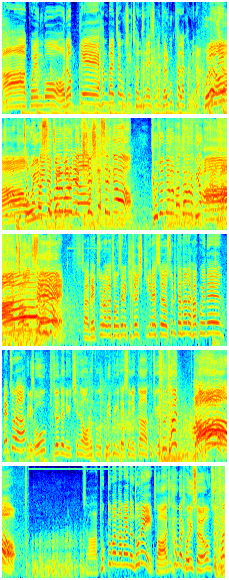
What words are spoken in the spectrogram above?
아 코엔고 어렵게 한 발자국씩 전진했지만 결국 탈락합니다. 보여요. 쪽으로 붙여보고 오히려 있는 승부를 보는데. 기절시켰으니까 교전력을 바탕으로 밀어. 아, 아, 정세. 자 맥조라가 정세를 기절시키긴 했어요. 수리탄 하나 갖고 있는 맥조라. 그리고 기절된 위치는 어느 정도 브리핑이 됐으니까 그쪽에 수류탄. 아! 자 독도만 남아 있는 노네임. 자 아직 한 발 더 있어요. 수류탄.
